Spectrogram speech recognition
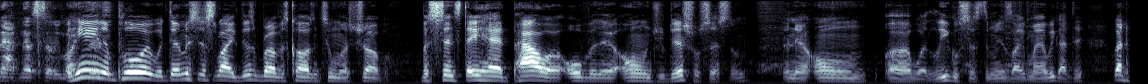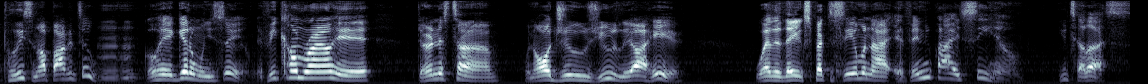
Not necessarily like he ain't this. employed with them. It's just like this brother's causing too much trouble. But since they had power over their own judicial system and their own uh, what legal system, it's like, man, we got the we got the police in our pocket too. Mm-hmm. Go ahead, and get him when you see him. If he come around here during this time when all Jews usually are here, whether they expect to see him or not, if anybody see him, you tell us,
